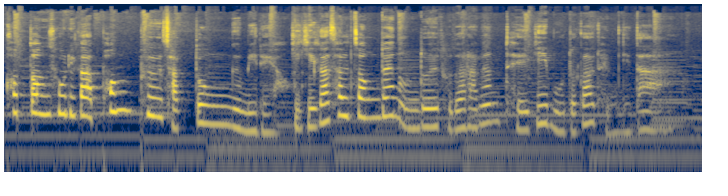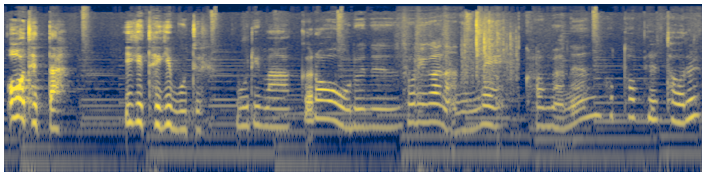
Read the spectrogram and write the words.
컸던 소리가 펌프 작동음이래요. 기기가 설정된 온도에 도달하면 대기 모드가 됩니다. 어, 됐다. 이게 대기 모드. 물이 막 끓어오르는 소리가 나는데 그러면은 포터 필터를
